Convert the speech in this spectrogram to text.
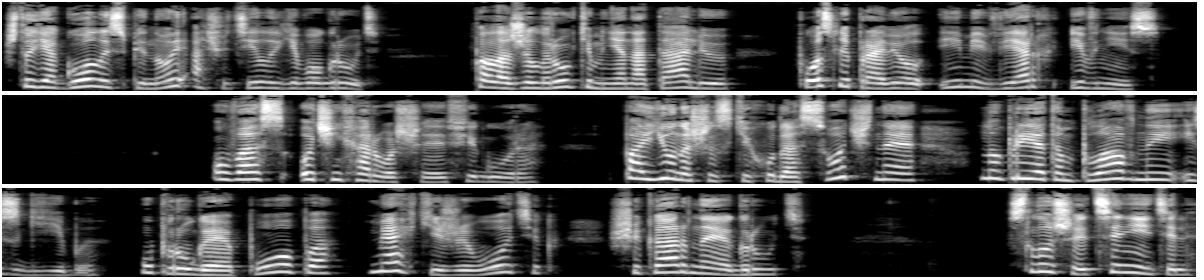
что я голой спиной ощутила его грудь. Положил руки мне на талию, после провел ими вверх и вниз. «У вас очень хорошая фигура. По-юношески худосочная, но при этом плавные изгибы, упругая попа, мягкий животик, шикарная грудь. Слушай, ценитель,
